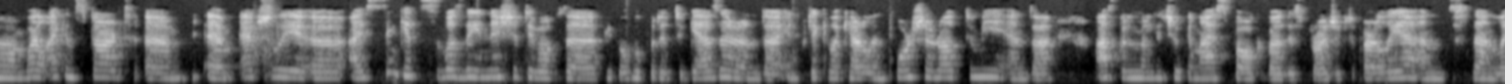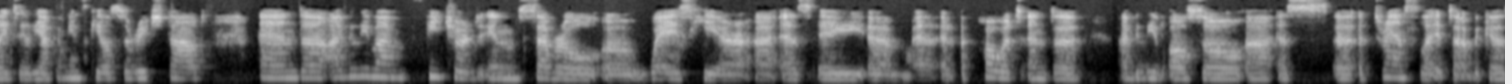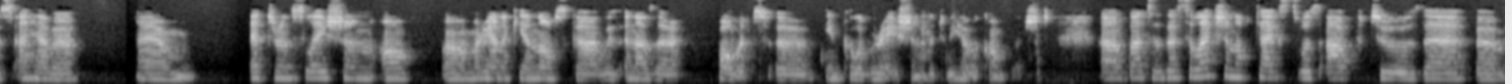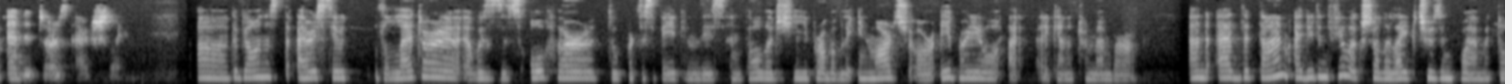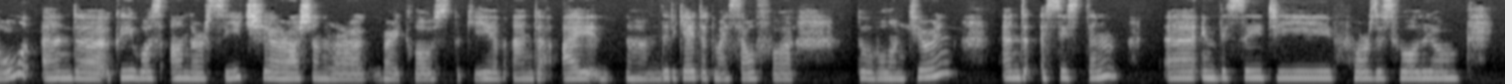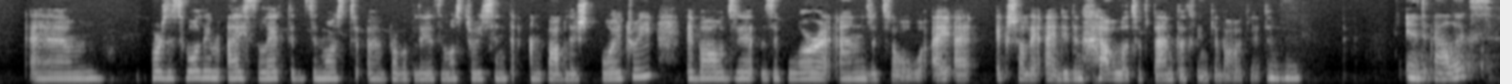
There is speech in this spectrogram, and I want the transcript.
Um, well, I can start. Um, um, actually, uh, I think it was the initiative of the people who put it together, and uh, in particular, Carolyn Forché wrote to me, and uh, Aspel Melnichuk and I spoke about this project earlier, and then later Ilya Kaminsky also reached out. And uh, I believe I'm featured in several uh, ways here uh, as a, um, a, a, poet and uh, I believe also uh, as a, a, translator because I have a um, a translation of uh, Marianna Kiyanovska with another poet uh, in collaboration that we have accomplished. Uh, but the selection of texts was up to the um, editors actually. Uh, to be honest, I received the letter uh, with this offer to participate in this anthology probably in March or April, I, I cannot remember. And at the time, I didn't feel actually like choosing poem at all. And uh, Kiev was under siege. Uh, Russians were very close to Kiev, and I um, dedicated myself uh, to volunteering and assisting uh, in the city for this volume. Um, for this volume, I selected the most, uh, probably the most recent unpublished poetry about the, the war, and that's all. I, I, actually I didn't have lots of time to think about it. Mm-hmm. And Alex,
